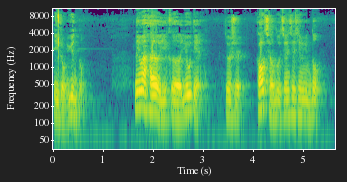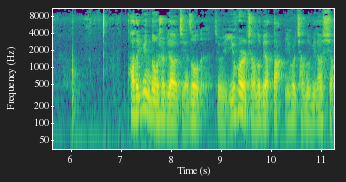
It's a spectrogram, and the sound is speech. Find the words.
一种运动。另外，还有一个优点就是。高强度间歇性运动，它的运动是比较有节奏的，就是一会儿强度比较大，一会儿强度比较小。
